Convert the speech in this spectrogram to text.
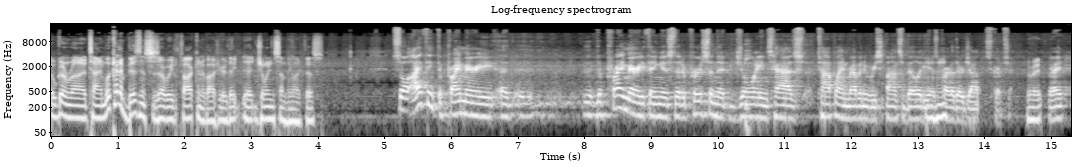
we're going to run out of time. What kind of businesses are we talking about here that, that join something like this? So I think the primary uh, the, the primary thing is that a person that joins has top line revenue responsibility as part of their job description, Right. right?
